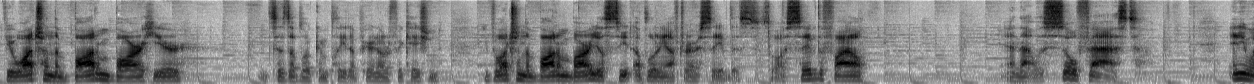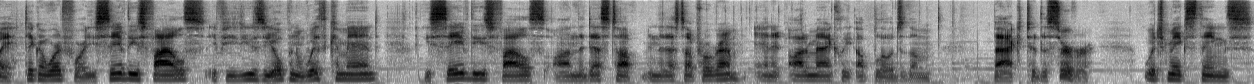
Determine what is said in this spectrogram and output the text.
if you watch on the bottom bar here, it says upload complete up here, notification. If you watch on the bottom bar, you'll see it uploading after I save this. So I save the file, and that was so fast. Anyway, take my word for it. You save these files. If you use the open with command, you save these files on the desktop in the desktop program, and it automatically uploads them back to the server, which makes things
